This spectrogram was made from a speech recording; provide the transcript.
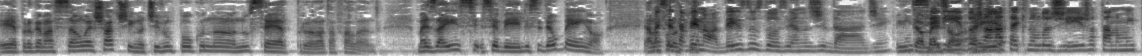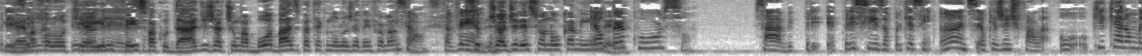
É, programação é chatinho, eu tive um pouco no, no Serpro, ela tá falando. Mas aí você vê, ele se deu bem, ó. Ela mas você tá que- vendo, ó, desde os 12 anos de idade, Então, mas, ó, inserido aí- já na tecnologia, já tá numa E empresa aí ela falou que aí ele irlandesa. fez faculdade e já tinha uma boa base para tecnologia da informação. Então, você tá vendo? Você já direcionou o caminho É o dele. percurso. sabe? É, precisa, porque assim, antes é o que a gente fala, o, o, que, que, era uma,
